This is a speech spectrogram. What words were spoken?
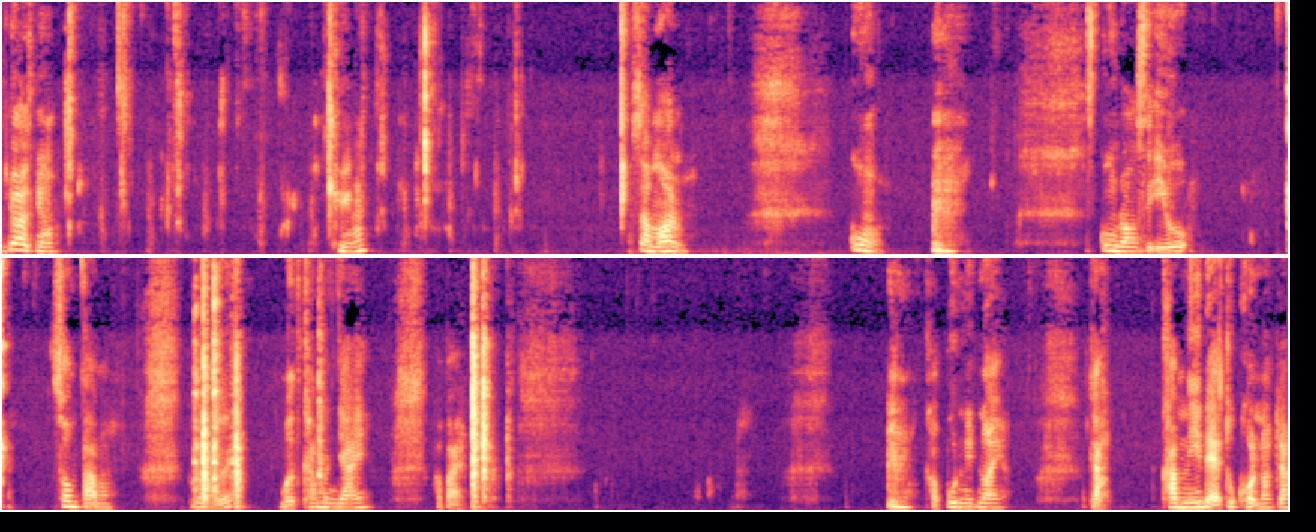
สุดยอดจริงขิงแซลมอน กุ้ง กุ้งดองซีอิ๊วส้มตำพี่น้องเอ้ยเหมือดคำมันย้ายเข้าไปขอบคุณนิดหน่อยจ้ะคำนี้แด่ทุกคนเนาะจ้ะ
